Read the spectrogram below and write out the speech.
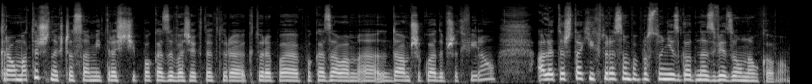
traumatycznych czasami treści pokazywać, jak te, które, które po- pokazałam, dałam przykłady przed chwilą, ale też takich, które są po prostu niezgodne z wiedzą naukową.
